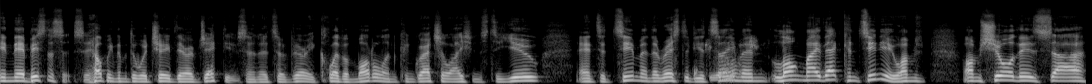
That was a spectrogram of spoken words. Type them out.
in their businesses, helping them to achieve their objectives. And it's a very clever model. And congratulations to you and to Tim and the rest of your you team. And long may that continue. I'm I'm sure there's. Uh,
